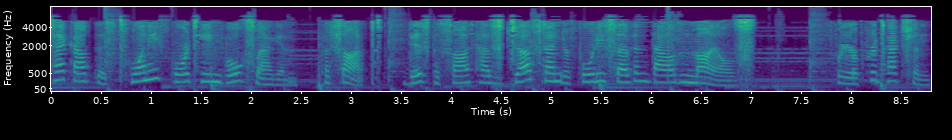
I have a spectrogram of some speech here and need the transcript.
Check out this 2014 Volkswagen Passat. This Passat has just under 47,000 miles. For your protection,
